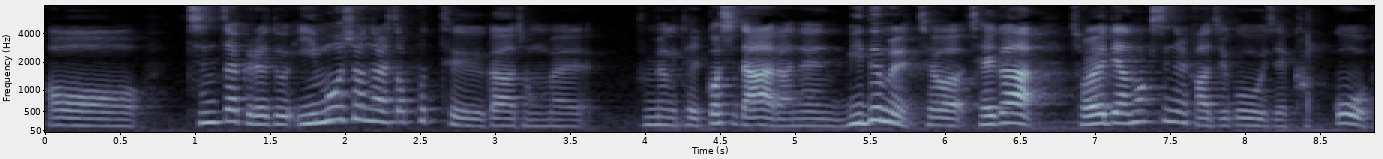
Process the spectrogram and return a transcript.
어 진짜 그래도 이모셔널 서포트가 정말 분명히 될 것이다라는 믿음을 저, 제가 저에 대한 확신을 가지고 이제 갖고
